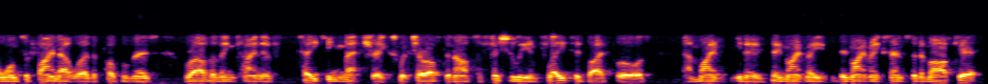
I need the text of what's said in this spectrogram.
and want to find out where the problem is rather than kind of taking metrics which are often artificially inflated by fraud and might you know they might make they might make sense to the market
